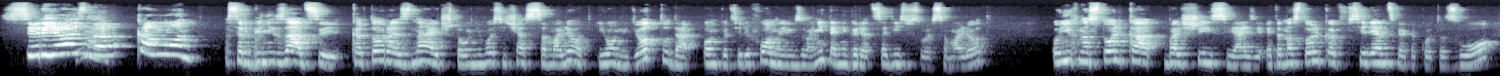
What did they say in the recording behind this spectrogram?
серьезно? Come on! С организацией, которая знает, что у него сейчас самолет, и он идет туда, он по телефону им звонит, и они говорят, садись в свой самолет. У них настолько большие связи, это настолько вселенское какое-то зло,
